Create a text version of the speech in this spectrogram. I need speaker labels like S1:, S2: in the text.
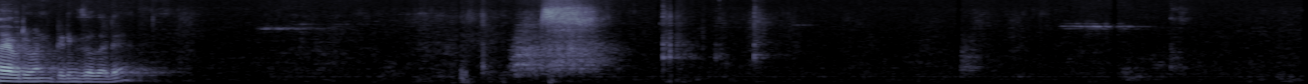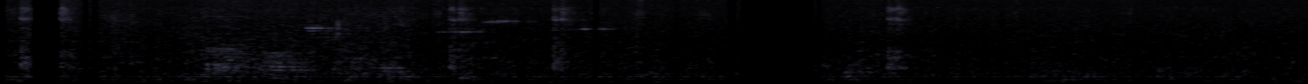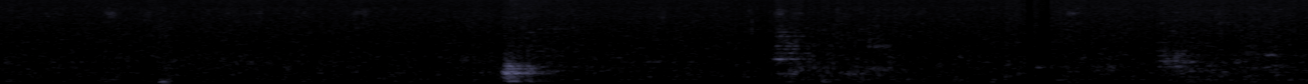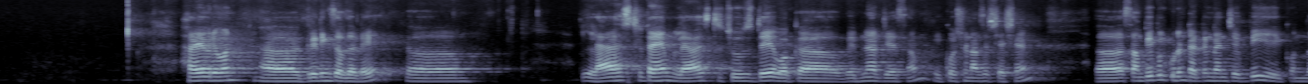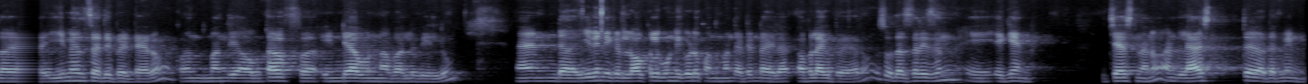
S1: Hi everyone, greetings of the day. Hi everyone, uh, greetings of the day. Uh, last time last Tuesday ఒక webinar చేసాం ఈ question answer session some people couldn't attend అని చెప్పి కొంత emails అది పెట్టారు. కొంతమంది అవుట్ ఆఫ్ ఇండియా ఉన్న వాళ్ళు వీళ్ళు. అండ్ ఈవెన్ uh, ఇక్కడ లోకల్ ఉండి కూడా కొంతమంది అటెండ్ అయ్యలే అవ్వలేకపోయారు. So that's the reason again చేస్తున్నాను. అండ్ లాస్ట్ దట్ మీన్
